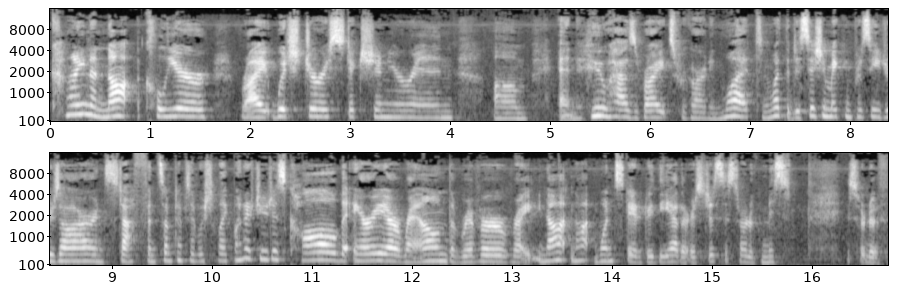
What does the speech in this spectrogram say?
kind of not clear, right, which jurisdiction you're in, um, and who has rights regarding what, and what the decision making procedures are, and stuff. And sometimes I wish, like, why don't you just call the area around the river, right? Not not one state or the other. It's just this sort of mis, this sort of.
